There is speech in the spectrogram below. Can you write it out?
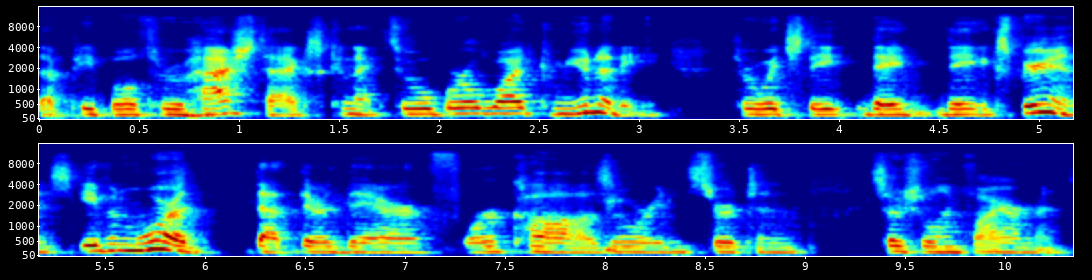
that people through hashtags connect to a worldwide community through which they they they experience even more that they're there for a cause or in certain social environment.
